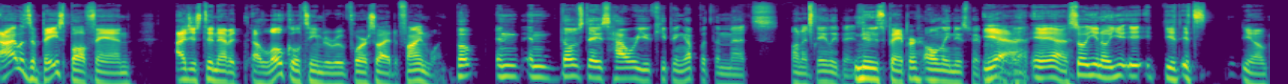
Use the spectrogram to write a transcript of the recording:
I was a baseball fan. I just didn't have a, a local team to root for, so I had to find one. But in in those days, how were you keeping up with the Mets on a daily basis? Newspaper. Only newspaper. Yeah, right? yeah, yeah. So you know, you it, it, it's you know,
